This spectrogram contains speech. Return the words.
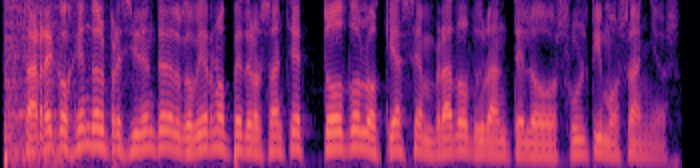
Está recogiendo el presidente del gobierno, Pedro Sánchez, todo lo que ha sembrado durante los últimos años.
